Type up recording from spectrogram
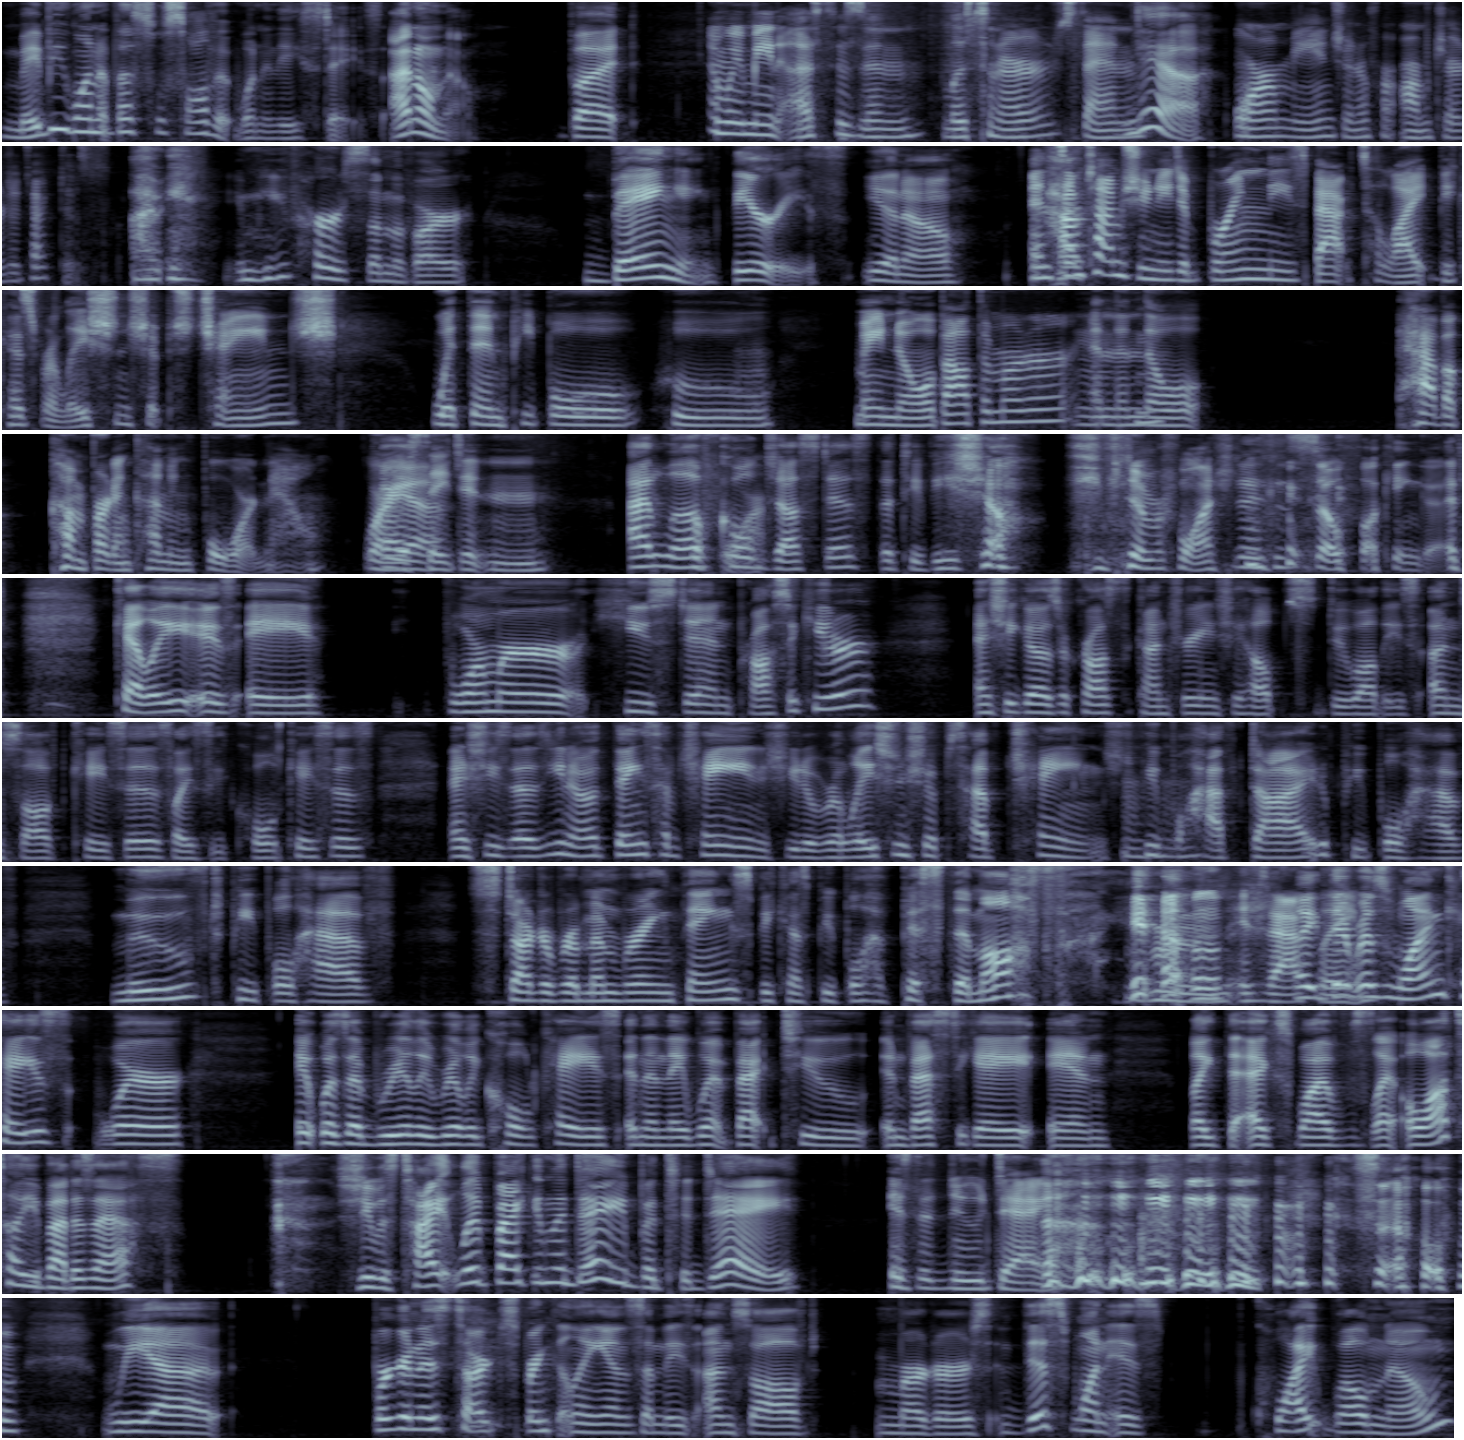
maybe one of us will solve it one of these days. I don't know. But And we mean us as in listeners and yeah, or me and Jennifer armchair detectives. I mean, you've heard some of our banging theories, you know. And How- sometimes you need to bring these back to light because relationships change within people who may know about the murder and then Mhm. they'll have a comfort in coming forward now. Whereas yeah. they didn't I love before. Cold Justice, the TV show. If you've never watched it, it's so fucking good. Kelly is a former Houston prosecutor, and she goes across the country and she helps do all these unsolved cases, like these cold cases. And she says, you know, things have changed. You know, relationships have changed. People Mhm. have died. People have moved. People have started remembering things because people have pissed them off. You know, Mm, exactly. like there was one case where it was a really really cold case and then they went back to investigate and like the ex-wife was like oh i'll tell you about his ass she was tight-lipped back in the day but today is a new day. so we uh we're gonna start sprinkling in some of these unsolved murders. This one is quite well known.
